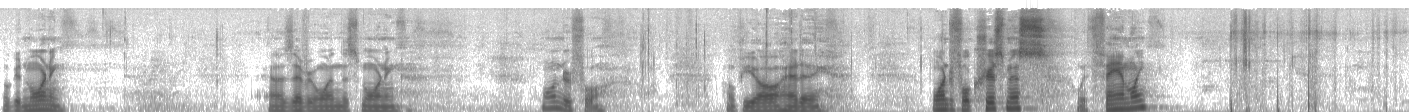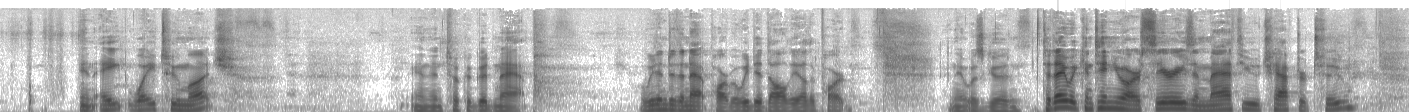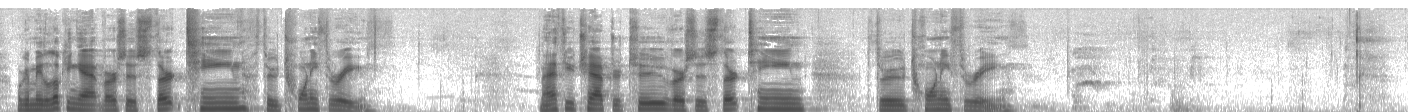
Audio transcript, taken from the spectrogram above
Well, good morning. How's everyone this morning? Wonderful. Hope you all had a wonderful Christmas with family and ate way too much and then took a good nap. We didn't do the nap part, but we did all the other part, and it was good. Today we continue our series in Matthew chapter 2. We're going to be looking at verses 13 through 23. Matthew chapter 2, verses 13 through 23.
